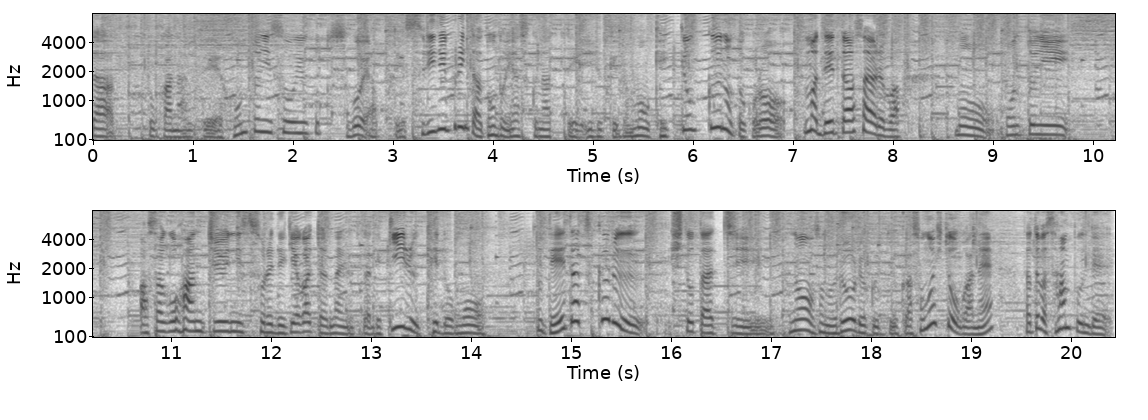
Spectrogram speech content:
ターとかなんて本当にそういうことすごいあって 3D プリンターはどんどん安くなっているけども結局のところ、まあ、データさえあればもう本当に朝ごはん中にそれ出来上がっちゃうじゃないのとかできるけどもデータ作る人たちのその労力っていうかその人がね例えば3分で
